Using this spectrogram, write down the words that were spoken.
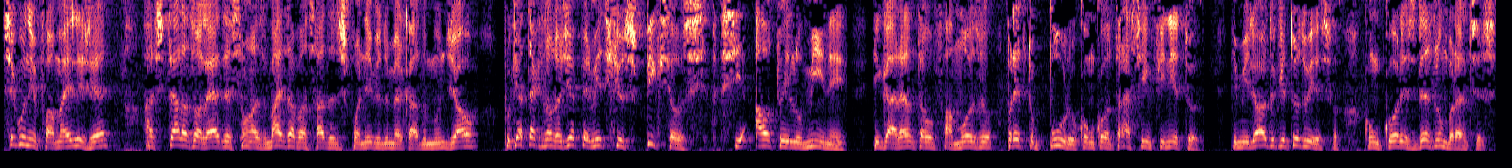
Segundo informa a LG, as telas OLED são as mais avançadas disponíveis no mercado mundial, porque a tecnologia permite que os pixels se autoiluminem e garantam o famoso preto puro com contraste infinito. E melhor do que tudo isso, com cores deslumbrantes.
